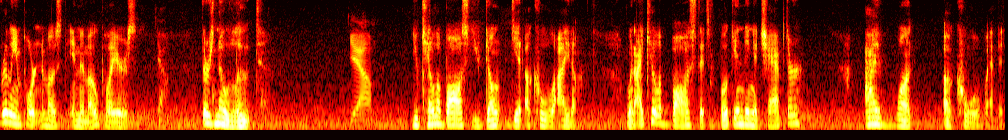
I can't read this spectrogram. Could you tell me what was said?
really important to most MMO players. Yeah. There's no loot. Yeah, You kill a boss, you don't get a cool item. When I kill a boss that's bookending a chapter, I want a cool weapon.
